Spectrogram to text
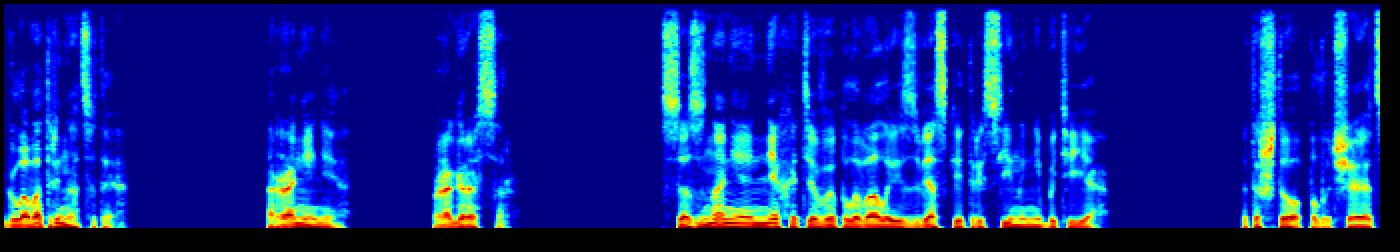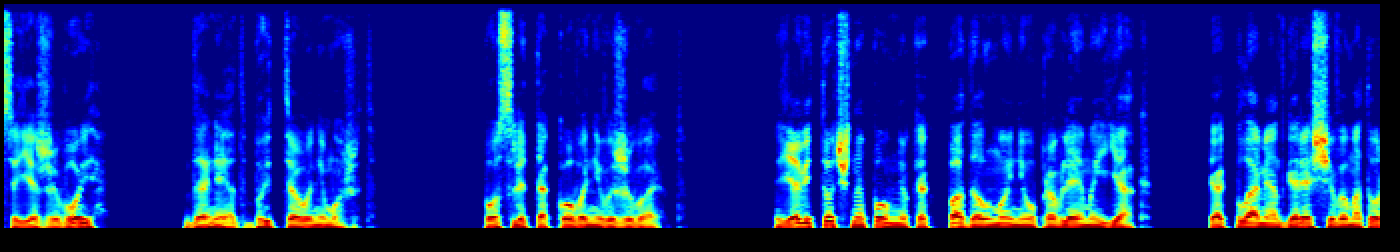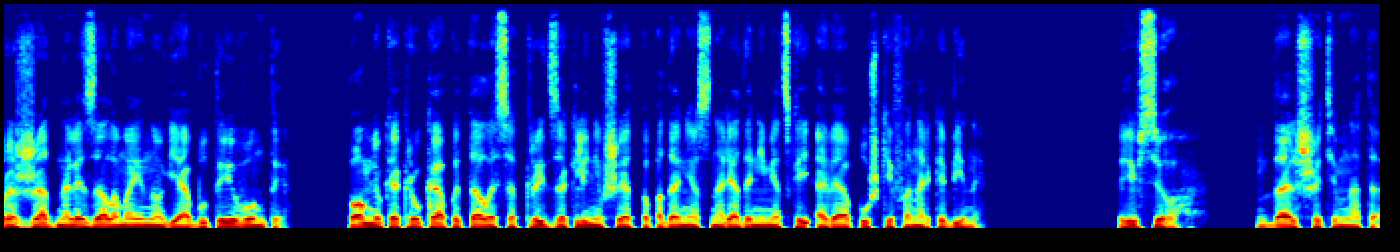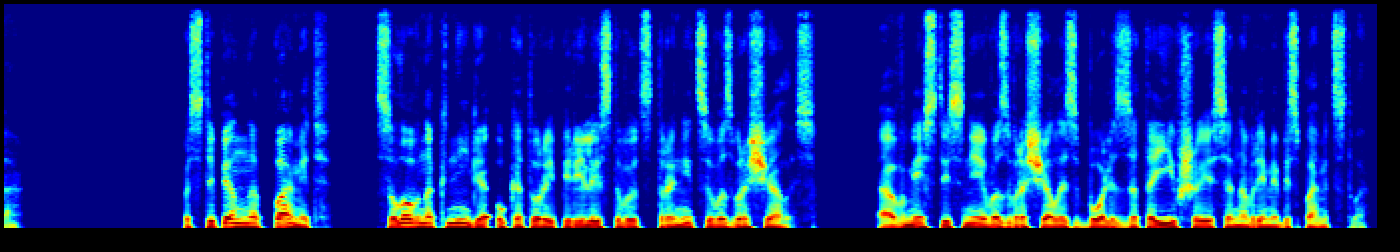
Глава 13. Ранение. Прогрессор. Сознание нехотя выплывало из вязкой трясины небытия. Это что, получается, я живой? Да нет, быть того не может. После такого не выживают. Я ведь точно помню, как падал мой неуправляемый як, как пламя от горящего мотора жадно лизало мои ноги, обутые вунты. Помню, как рука пыталась открыть заклинивший от попадания снаряда немецкой авиапушки фонарь кабины. И все. Дальше темнота. Постепенно память, словно книга, у которой перелистывают страницы, возвращалась, а вместе с ней возвращалась боль, затаившаяся на время беспамятства.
